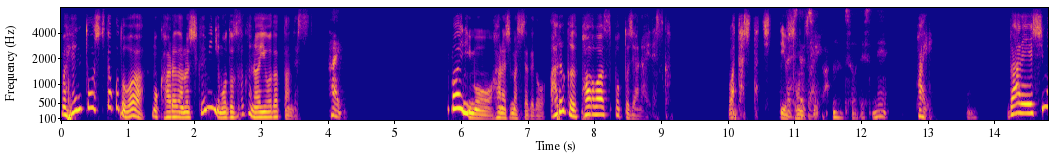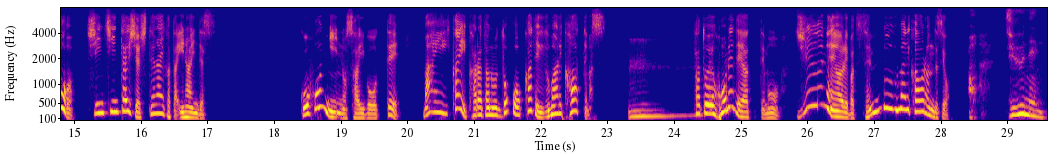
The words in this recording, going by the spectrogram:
まあ、返答したことは、もう体の仕組みに基づく内容だったんです。はい。前にも話しましたけど、歩くパワースポットじゃないですか。私たちっていう存在が。うん、そうですね。はい。誰しも新陳代謝してない方いないんです。ご本人の細胞って、毎回体のどこかで生まれ変わってます。たとえ骨であっても、10年あれば全部生まれ変わるんですよ。10年。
